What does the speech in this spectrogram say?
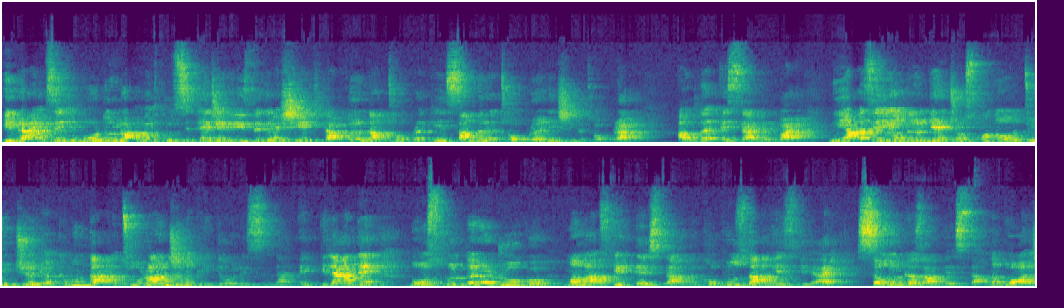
İbrahim Zeki Burdurlu Ahmet Kutsi Tecel'i izledi ve şiir kitaplarından Toprak İnsanları, Toprağın İçinde Toprak adlı eserleri var. Niyazi Yıldırım Genç Osmanoğlu Türkçülük akımından Turancılık ideolojisinden etkilendi. Bozkurtların Ruhu, Malazgirt Destanı, Kopuz'dan Ezgiler, Salur Kazan Destanı, Boğaç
